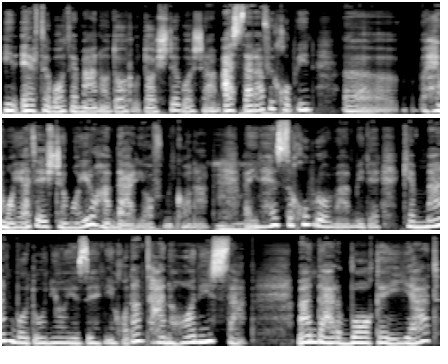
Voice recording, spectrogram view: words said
این ارتباط معنادار رو داشته باشم. از طرفی خب این حمایت اجتماعی رو هم دریافت می‌کنم. و این حس خوب رو به من میده که من با دنیای ذهنی خودم تنها نیستم. من در واقعیت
